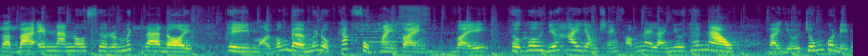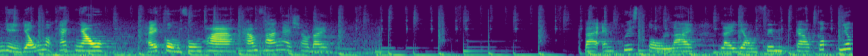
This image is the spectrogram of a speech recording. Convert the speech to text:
và 3M Nano Ceramic ra đời thì mọi vấn đề mới được khắc phục hoàn toàn. Vậy, thực hư giữa hai dòng sản phẩm này là như thế nào và giữa chúng có điểm gì giống và khác nhau? Hãy cùng Phương Hoa khám phá ngay sau đây. 3M Crystal Light là dòng phim cao cấp nhất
